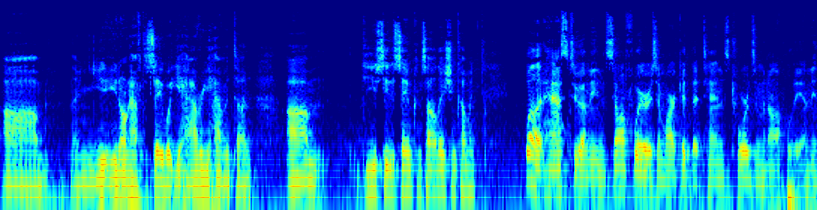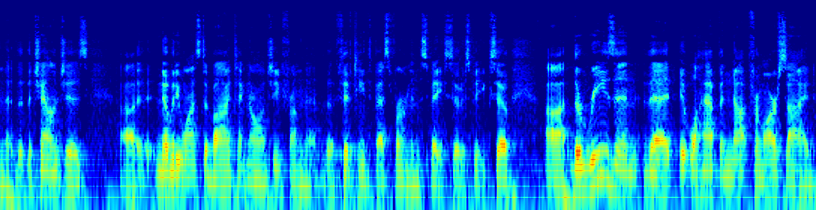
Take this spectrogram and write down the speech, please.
Um, and you, you don't have to say what you have or you haven't done. Um, do you see the same consolidation coming? Well, it has to. I mean, software is a market that tends towards a monopoly. I mean, the, the, the challenge is uh, nobody wants to buy technology from the, the 15th best firm in the space, so to speak. So, uh, the reason that it will happen not from our side,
